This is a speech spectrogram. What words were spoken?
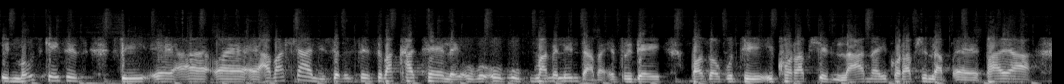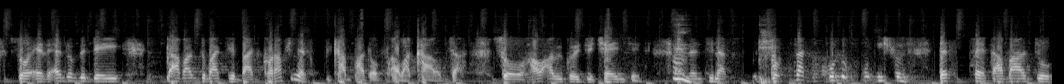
in most cases si eh, eh, abahlali sebakhathele ukumamela indaba every day bazwa ukuthi i-corruption lana i-corruption laphaya so at the end of the day abantu bathi but corruption has become part of our culture. So how are we going to change it? Mm. and then thina kakhulu issues that affect abantu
